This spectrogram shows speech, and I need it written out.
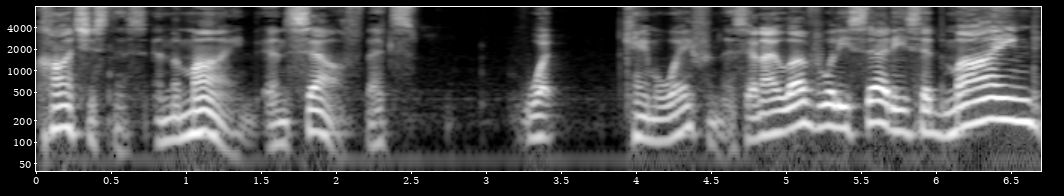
consciousness and the mind and self. That's what came away from this. And I loved what he said. He said, mind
